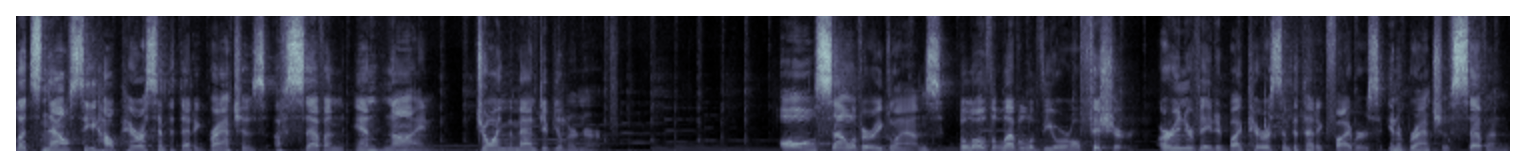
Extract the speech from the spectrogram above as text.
Let's now see how parasympathetic branches of 7 and 9 join the mandibular nerve. All salivary glands below the level of the oral fissure are innervated by parasympathetic fibers in a branch of 7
